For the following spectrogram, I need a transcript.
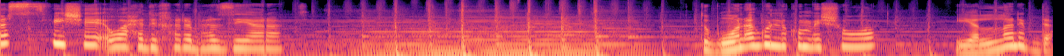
بس في شيء واحد يخرب هالزيارات. تبغون أقول لكم إيش هو؟ يلا نبدأ.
